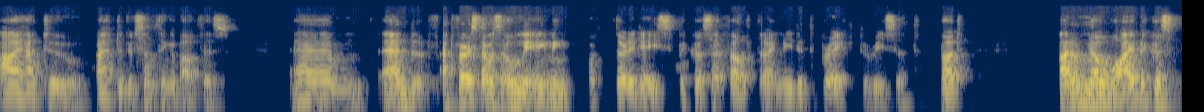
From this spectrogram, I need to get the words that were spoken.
I had to I had to do something about this. Um, and at first, I was only aiming for 30 days because I felt that I needed to break to reset. But I don't know why, because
